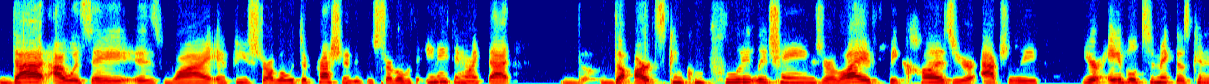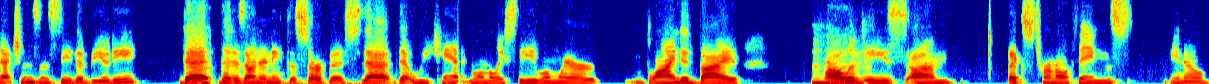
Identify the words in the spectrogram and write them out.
that I would say is why if you struggle with depression, if you struggle with anything like that, the, the arts can completely change your life because you're actually you're able to make those connections and see the beauty that that is underneath the surface that that we can't normally see when we're blinded by mm-hmm. all of these um, external things, you know.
